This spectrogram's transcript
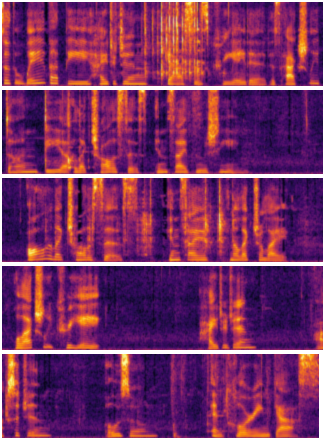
So the way that the hydrogen gas is created is actually done via electrolysis inside the machine. All electrolysis inside an electrolyte will actually create hydrogen, oxygen, ozone, and chlorine gas.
